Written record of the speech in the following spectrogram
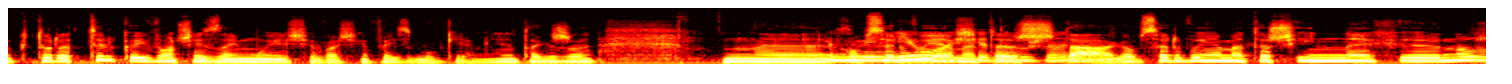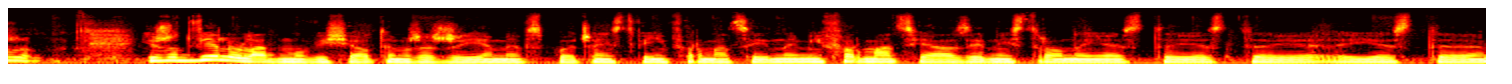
e, które tylko i wyłącznie zajmuje się właśnie Facebookiem. Nie? Także Zmieniło obserwujemy też, dużo, nie? tak, obserwujemy też innych. e, No, już od wielu lat mówi się o tym, że żyjemy w społeczeństwie informacyjnym. Informacja z jednej strony jest, jest, jest e,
